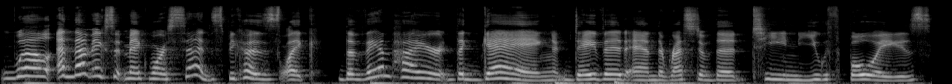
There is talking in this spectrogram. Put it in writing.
Well and that makes it make more sense because like the vampire the gang david and the rest of the teen youth boys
